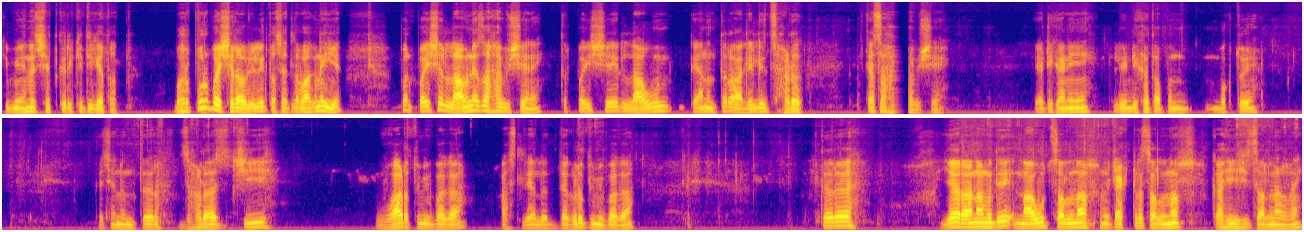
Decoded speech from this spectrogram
की मेहनत शेतकरी किती घेतात. भरपूर पैसे लावलेले तशातला भाग नाही आहे पण पैसे लावण्याचा हा विषय नाही. तर पैसे लावून त्यानंतर आलेली झाडं त्याचा हा विषय आहे. या ठिकाणी लेंडी खत आपण बघतो आहे त्याच्यानंतर झाडाची वाढ तुम्ही बघा. असलेलं दगडं तुम्ही बघा. तर या रानामध्ये नाऊच चालणार आणि ट्रॅक्टर चालणार काहीही चालणार नाही.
